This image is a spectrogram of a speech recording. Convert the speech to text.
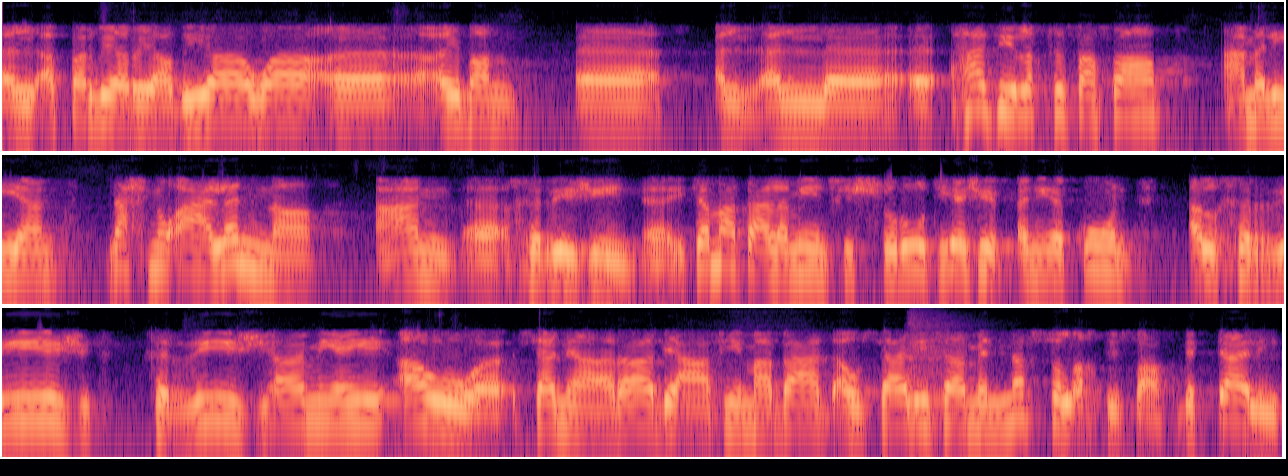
التربية الرياضية وأيضا هذه الاختصاصات عمليا نحن أعلنا عن خريجين. كما تعلمين في الشروط يجب أن يكون الخريج خريج جامعي أو سنة رابعة فيما بعد أو ثالثة من نفس الاختصاص، بالتالي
